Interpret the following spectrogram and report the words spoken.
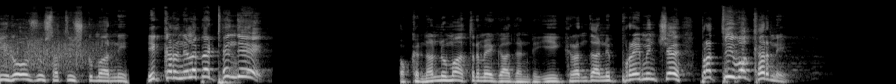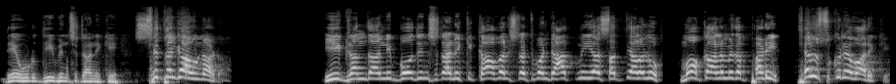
ఈరోజు సతీష్ కుమార్ని ఇక్కడ నిలబెట్టింది. ఒక నన్ను మాత్రమే కాదండి ఈ గ్రంథాన్ని ప్రేమించే ప్రతి ఒక్కరిని. దేవుడు దీవించడానికి సిద్ధంగా ఉన్నాడు. ఈ గ్రంథాన్ని బోధించడానికి కావలసినటువంటి ఆత్మీయ సత్యాలను మోకాల మీద పడి తెలుసుకునే వారికి.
